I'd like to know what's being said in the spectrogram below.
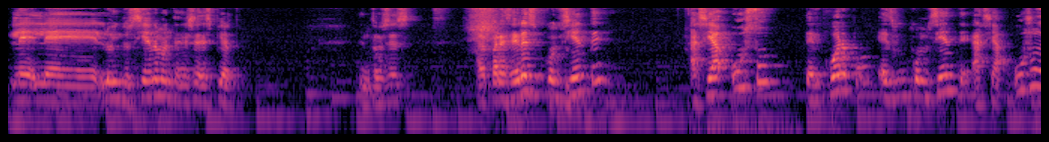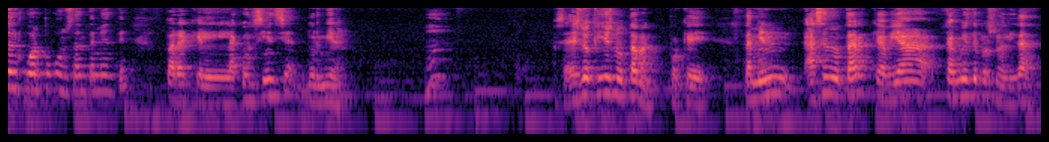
le, le- lo inducían a mantenerse despierto. Entonces, al parecer el subconsciente hacía uso del cuerpo, el subconsciente hacía uso del cuerpo constantemente para que la conciencia durmiera. O sea, es lo que ellos notaban, porque también hace notar que había cambios de personalidad.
